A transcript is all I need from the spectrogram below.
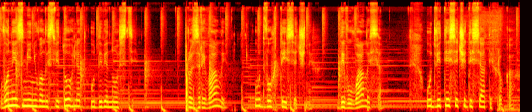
Вони змінювали світогляд у 90-ті, прозрівали у 2000-х, дивувалися у 2010-х роках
